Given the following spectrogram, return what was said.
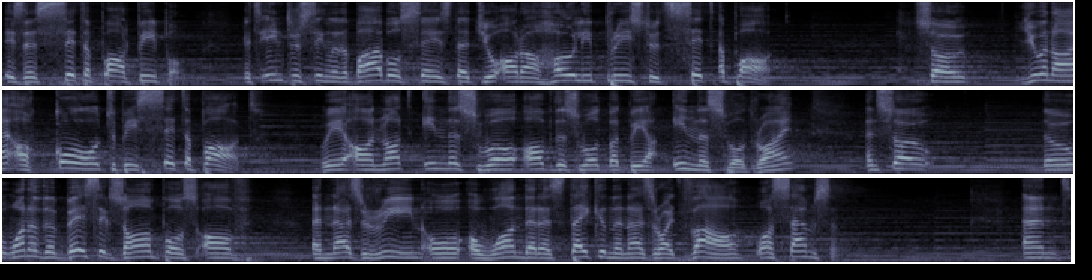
is a set apart people. It's interesting that the Bible says that you are a holy priesthood set apart. So you and I are called to be set apart. We are not in this world, of this world, but we are in this world, right? And so, the, one of the best examples of a Nazarene or, or one that has taken the Nazarite vow was Samson. And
